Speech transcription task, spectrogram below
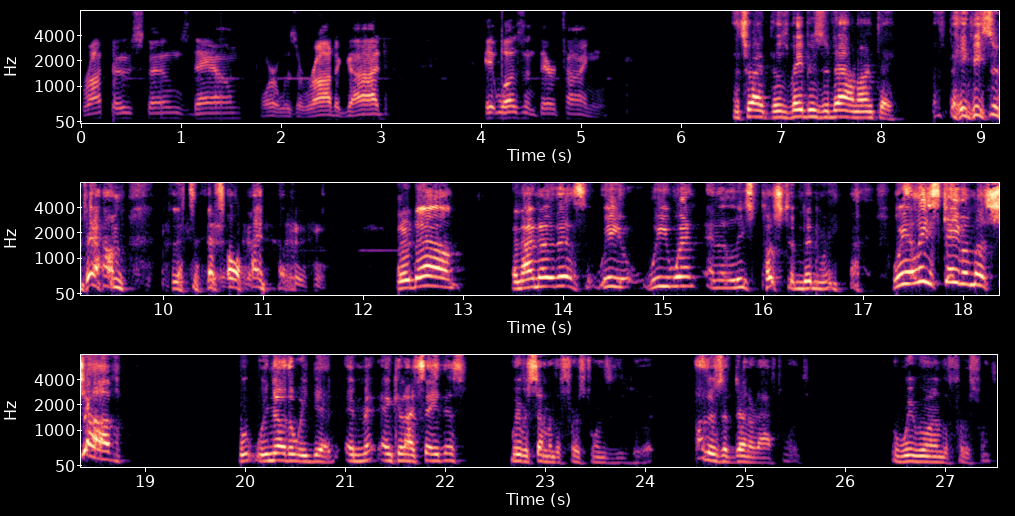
brought those stones down or it was a rod of God, it wasn't their timing. that's right. Those babies are down, aren't they? Those babies are down. That's, that's all I know. They're down. And I know this. We we went and at least pushed them, didn't we? we at least gave them a shove. We- We know that we did. And and can I say this? We were some of the first ones to do it. Others have done it afterwards. But we were one of the first ones.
